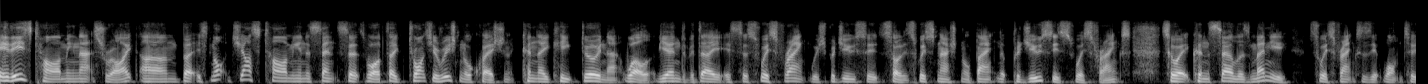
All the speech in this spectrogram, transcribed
it is timing, that's right. Um, but it's not just timing in the sense that, well, they, to answer your original question, can they keep doing that? Well, at the end of the day, it's the Swiss franc which produces, sorry, the Swiss National Bank that produces Swiss francs, so it can sell as many Swiss francs as it wants to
